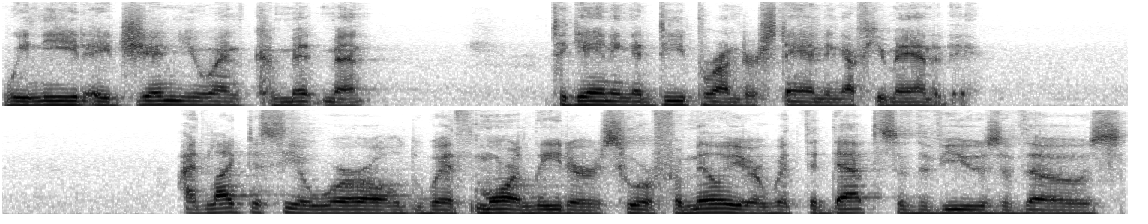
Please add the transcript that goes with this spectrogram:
we need a genuine commitment to gaining a deeper understanding of humanity. I'd like to see a world with more leaders who are familiar with the depths of the views of those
